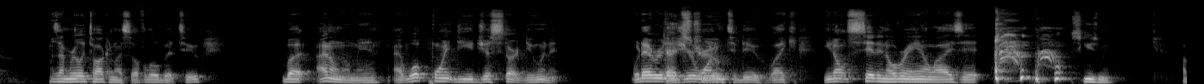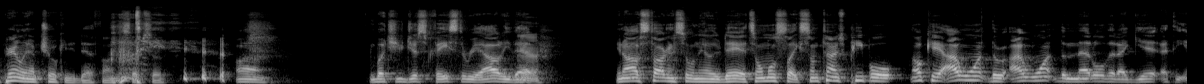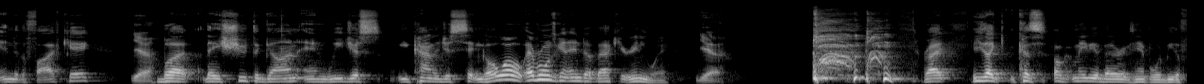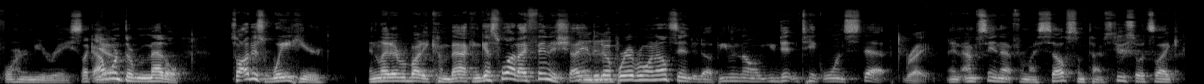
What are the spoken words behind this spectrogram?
because I'm really talking to myself a little bit too. But I don't know, man. At what point do you just start doing it? Whatever it is you're true. wanting to do. Like you don't sit and overanalyze it. excuse me. Apparently, I'm choking to death on this episode. um, but you just face the reality that Yeah. You know, I was talking to someone the other day. It's almost like sometimes people, okay, I want the I want the medal that I get at the end of the 5K, Yeah. but they shoot the gun and we just you kind of just sit and go, "Whoa, everyone's going to end up back here anyway." Yeah. Right? He's like cuz okay, maybe a better example would be the 400 meter race. Like I want the medal. So I'll just wait here and let everybody come back. And guess what? I finished. I ended Mhm. up where everyone else ended up even though you didn't take one step. Right. and I'm saying that for myself sometimes too. So it's like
